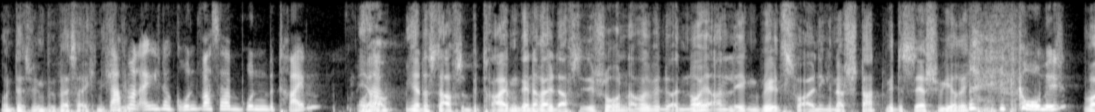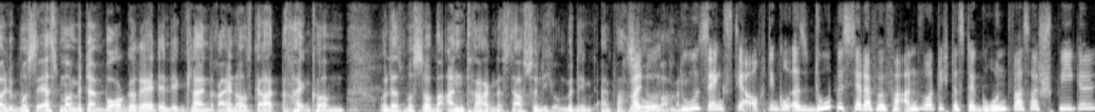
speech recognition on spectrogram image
Und deswegen bewässere ich nicht Darf viel. man eigentlich noch Grundwasserbrunnen betreiben? Oder? ja, ja, das darfst du betreiben. Generell darfst du sie schon, aber wenn du neu anlegen willst, vor allen Dingen in der Stadt, wird es sehr schwierig, Komisch. weil du musst erstmal mit deinem Bohrgerät in den kleinen Reihenhausgarten reinkommen und das musst du auch beantragen. Das darfst du nicht unbedingt einfach Weil so du, machen. du senkst ja auch den Grund, also du bist ja dafür verantwortlich, dass der Grundwasserspiegel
